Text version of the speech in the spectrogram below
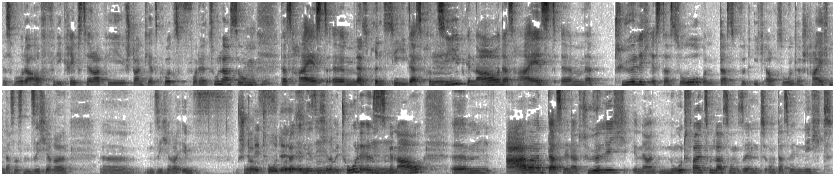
Es wurde auch für die Krebstherapie, stand jetzt kurz vor der Zulassung. Mhm. Das heißt. Ähm, das Prinzip. Das Prinzip, mhm. genau. Mhm. Das heißt, ähm, natürlich ist das so, und das würde ich auch so unterstreichen, dass es eine sichere äh, ein sicherer Impfstoff eine Methode oder eine sichere mhm. Methode ist, mhm. genau. Ähm, aber dass wir natürlich in einer Notfallzulassung sind und dass wir nicht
